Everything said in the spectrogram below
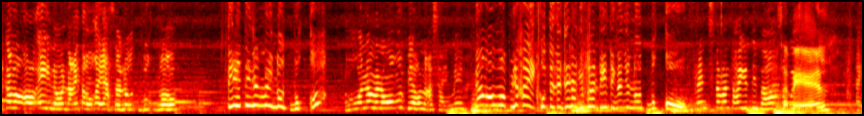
Ikaw ang OA, no? Nakita ko kaya sa notebook mo. Tinitingnan mo yung notebook ko? Oo naman, nangungopia ako ng assignment. Nangangopia ka. Ikaw talaga lagi mo na tinitingnan yung notebook ko. Friends naman tayo, di ba? Isabel? Ay,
